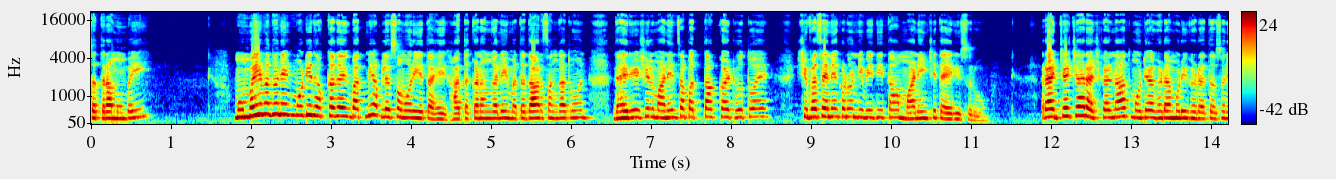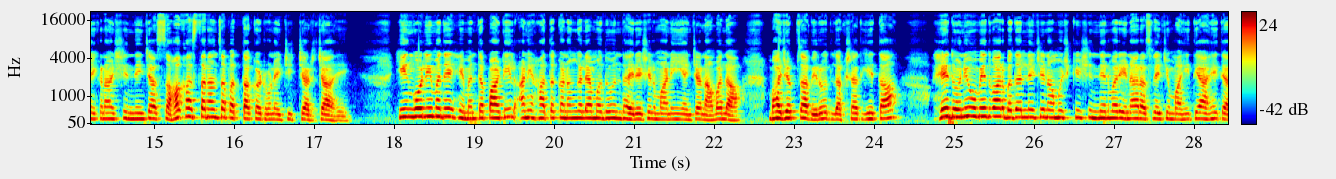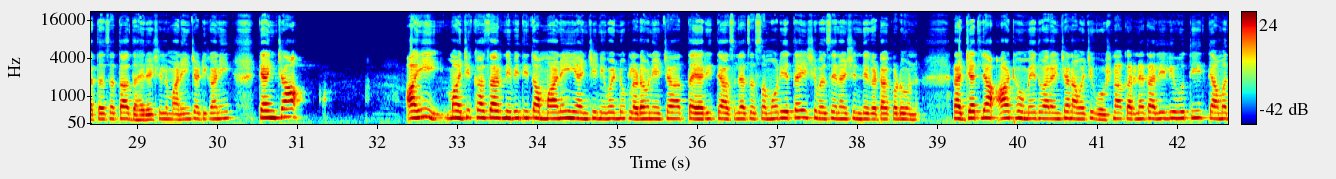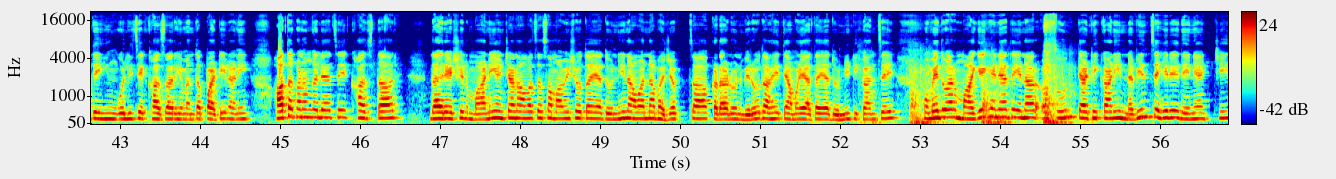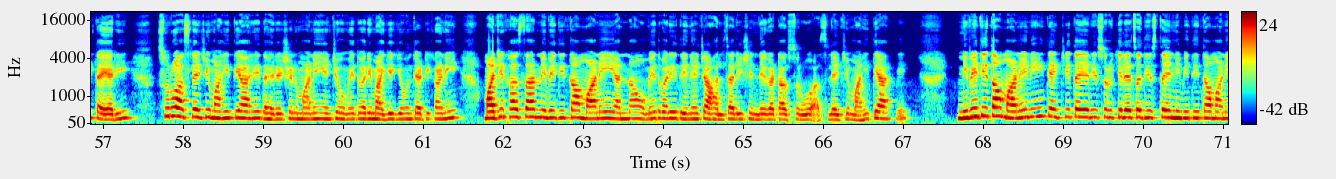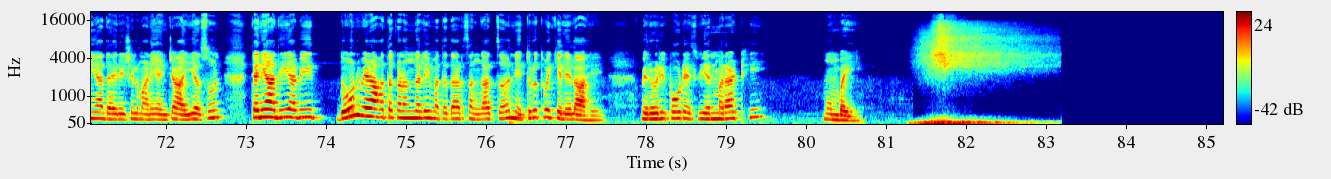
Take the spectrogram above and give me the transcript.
सतरा मुंबई. मुंबईमधून एक मोठी धक्कादायक बातमी आपल्यासमोर येत आहे. हातकणंगले मतदारसंघातून धैर्यशील मानेंचा पत्ता कट होतोय. शिवसेनेकडून निवेदिता मानेंची तयारी सुरू. राज्याच्या राजकारणात मोठ्या घडामोडी घडत असून एकनाथ शिंदेंच्या सहा खासदारांचा पत्ता कट होण्याची चर्चा आहे. हिंगोलीमध्ये हेमंत पाटील आणि हातकणंगल्यामधून धैर्यशील माने यांच्या नावाला भाजपचा विरोध लक्षात घेता हे दोन्ही उमेदवार बदलण्याची नामुष्की शिंदेंवर येणार असल्याची माहिती आहे. त्यातच आता धैर्यशील मानेंच्या ठिकाणी त्यांच्या आई माजी खासदार निवेदिता माने यांची निवडणूक लढवण्याच्या तयारीत त्या असल्याचं समोर येत आहे शिवसेना शिंदे गटाकडून. राज्यातल्या आठ उमेदवारांच्या नावाची घोषणा करण्यात आलेली होती. त्यामध्ये हिंगोलीचे खासदार हेमंत पाटील आणि हातकणंगल्याचे खासदार धैर्यशील माने यांच्या नावाचा समावेश होता. या दोन्ही नावांना भाजपचा कडाडून विरोध आहे. त्यामुळे आता या दोन्ही ठिकाणचे उमेदवार मागे घेण्यात येणार असून त्या ठिकाणी नवीन चेहरे देण्याची तयारी सुरू असल्याची माहिती आहे. धैर्यशील माने यांची उमेदवारी मागे घेऊन त्या ठिकाणी माजी खासदार निवेदिता माने यांना उमेदवारी देण्याच्या हालचाली शिंदे गटात सुरू असल्याची माहिती आहे. निवेदिता मानेनी त्याची तयारी सुरू केल्याचं दिसतंय. निवेदिता माने या धैर्यशील माने यांच्या आई असून त्यांनी आधी यावी दोन वेळा हातकणंगले मतदारसंघाचं नेतृत्व केलेलं आहे. Bureau report S B N Marathi Mumbai.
